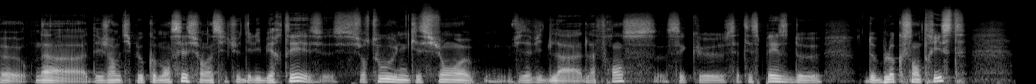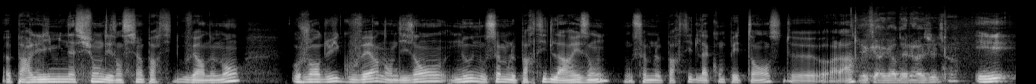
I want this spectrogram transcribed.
Euh, on a déjà un petit peu commencé sur l'Institut des libertés. Surtout une question euh, vis-à-vis de, la, France, c'est que cette espèce de, de bloc centriste, euh, par l'élimination des anciens partis de gouvernement, aujourd'hui gouverne en disant nous, nous sommes le parti de la raison, nous sommes le parti de la compétence, de voilà. Il n'y a qu'à regarder les résultats. Et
